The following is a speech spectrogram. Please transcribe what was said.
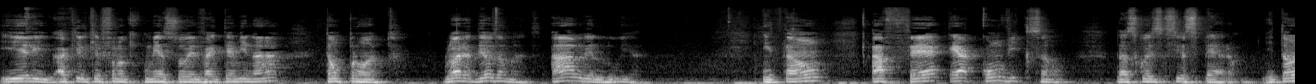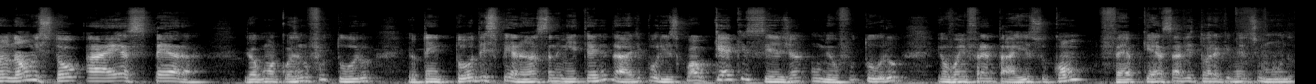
e ele, aquilo que ele falou que começou, ele vai terminar, então pronto. Glória a Deus, amados. Aleluia. Então, a fé é a convicção das coisas que se esperam. Então eu não estou à espera de alguma coisa no futuro, eu tenho toda esperança na minha eternidade, por isso, qualquer que seja o meu futuro, eu vou enfrentar isso com fé, porque essa é a vitória que vence o mundo,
